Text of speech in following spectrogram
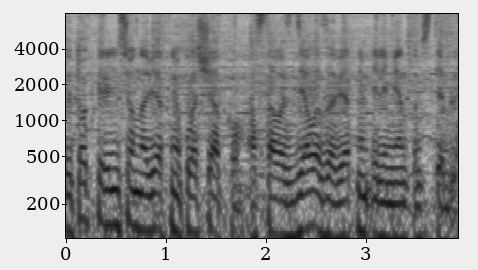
Цветок перенесен на верхнюю площадку. Осталось дело за верхним элементом стебля.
